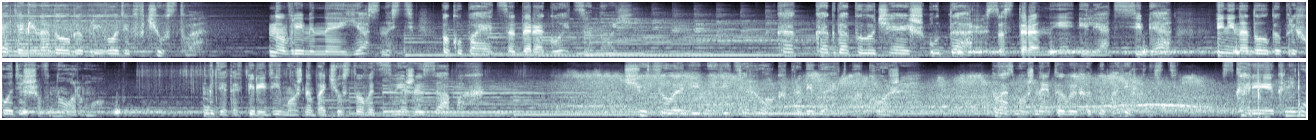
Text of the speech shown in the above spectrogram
Это ненадолго приводит в чувство. Но временная ясность покупается дорогой ценой. Как когда получаешь удар со стороны или от себя и ненадолго приходишь в норму. Где-то впереди можно почувствовать свежий запах. Чуть уловимый ветерок пробегает по коже. Возможно, это выход на поверхность. Скорее к нему.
